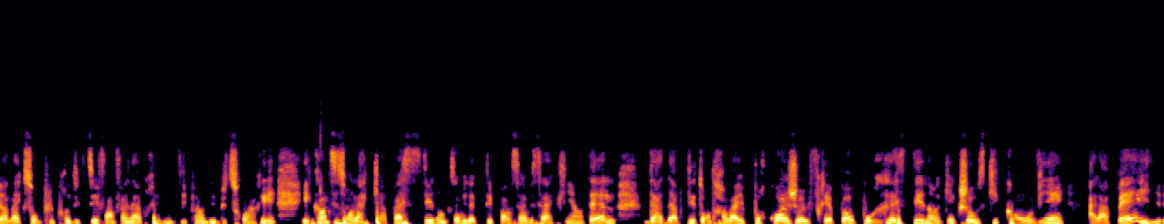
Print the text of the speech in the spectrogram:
il y en a qui sont plus productifs en fin d'après-midi puis en début de soirée. Et quand ils ont la capacité donc ça veut dire que tu n'es pas en service à la clientèle, d'adapter ton travail. Pourquoi je le ferais pas pour rester dans quelque chose qui convient à la paye?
